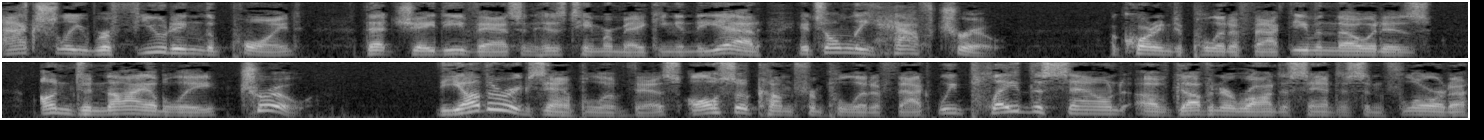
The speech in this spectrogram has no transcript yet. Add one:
actually refuting the point that J.D. Vance and his team are making in the ad. It's only half true, according to PolitiFact, even though it is undeniably true. The other example of this also comes from PolitiFact. We played the sound of Governor Ron DeSantis in Florida.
